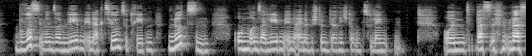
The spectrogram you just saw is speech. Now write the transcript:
bewusst in unserem Leben in Aktion zu treten, nutzen, um unser Leben in eine bestimmte Richtung zu lenken. Und was, was,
